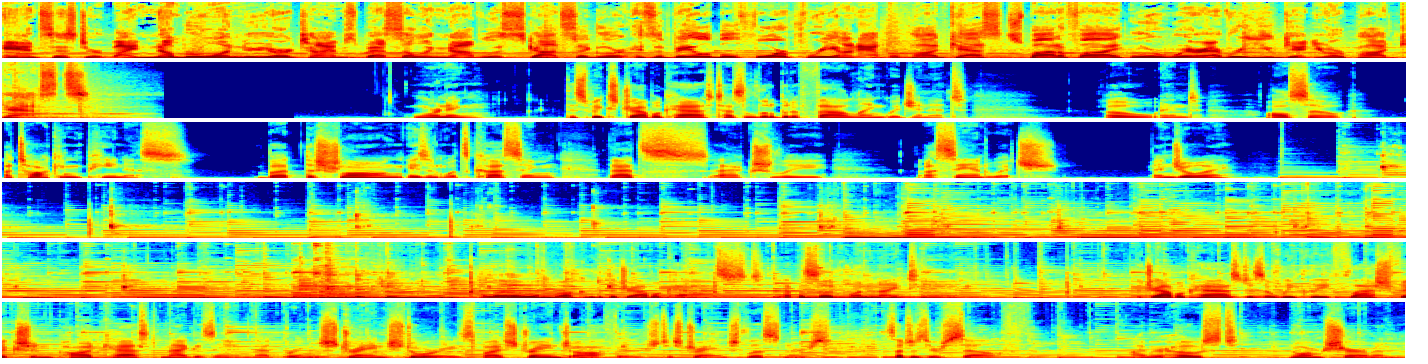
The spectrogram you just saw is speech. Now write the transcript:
Ancestor by number one New York Times bestselling novelist Scott Sigler is available for free on Apple Podcasts, Spotify, or wherever you get your podcasts. Warning this week's Drabblecast has a little bit of foul language in it. Oh, and also a talking penis. But the schlong isn't what's cussing, that's actually a sandwich. Enjoy. Hello and welcome to the Drabblecast, episode 119. The Drabblecast is a weekly flash fiction podcast magazine that brings strange stories by strange authors to strange listeners, such as yourself. I'm your host, Norm Sherman.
